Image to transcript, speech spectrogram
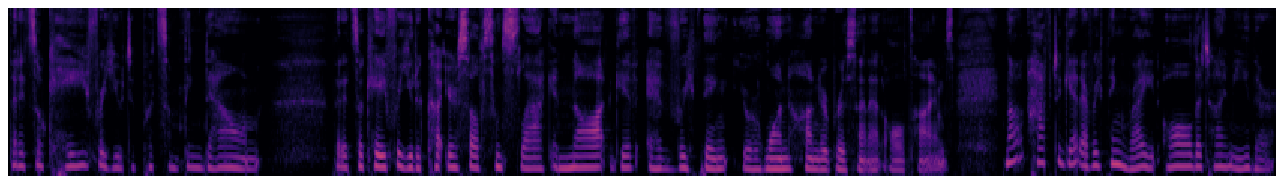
that it's okay for you to put something down, that it's okay for you to cut yourself some slack and not give everything your 100% at all times, not have to get everything right all the time either.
